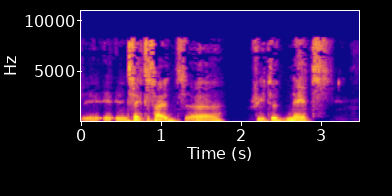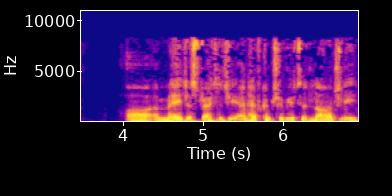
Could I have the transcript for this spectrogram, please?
insecticide uh, treated nets are a major strategy and have contributed largely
